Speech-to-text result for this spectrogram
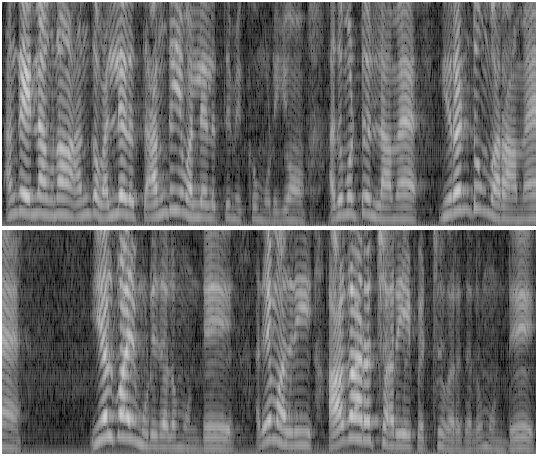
அங்கே என்ன ஆகுனா அங்கே வல்லெழுத்து அங்கேயும் வல்லெழுத்து மிக்க முடியும். அது மட்டும் இல்லாமல் இரண்டும் வராமல் இயல்பாய் முடிதலும் உண்டு. அதே மாதிரி ஆகாரச்சாரியை பெற்று வருதலும் உண்டு.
